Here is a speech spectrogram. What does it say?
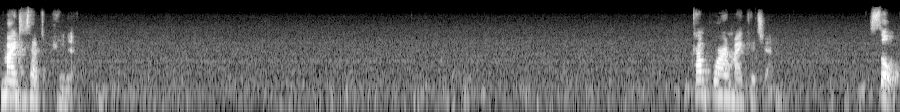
Might just have to paint it. Come pour in my kitchen. Sold.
